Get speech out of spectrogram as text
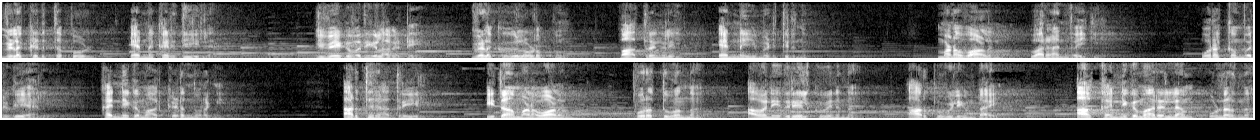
വിളക്കെടുത്തപ്പോൾ എണ്ണ കരുതിയില്ല. വിവേകവതികളാകട്ടെ വിളക്കുകളോടൊപ്പം പാത്രങ്ങളിൽ എണ്ണയും എടുത്തിരുന്നു. മണവാളൻ വരാൻ വൈകി. ഉറക്കം വരുകയാൽ കന്യകമാർ കിടന്നുറങ്ങി. അർദ്ധരാത്രിയിൽ ഇതാ മണവാളൻ പുറത്തുവന്ന് അവനെതിരേൽക്കുവിനെന്ന് ആർപ്പുവിളിയുണ്ടായി. ആ കന്യകമാരെല്ലാം ഉണർന്ന്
